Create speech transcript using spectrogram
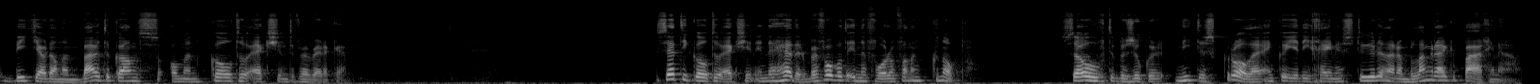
biedt jou dan een buitenkans om een call to action te verwerken. Zet die call to action in de header, bijvoorbeeld in de vorm van een knop. Zo hoeft de bezoeker niet te scrollen en kun je diegene sturen naar een belangrijke pagina.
